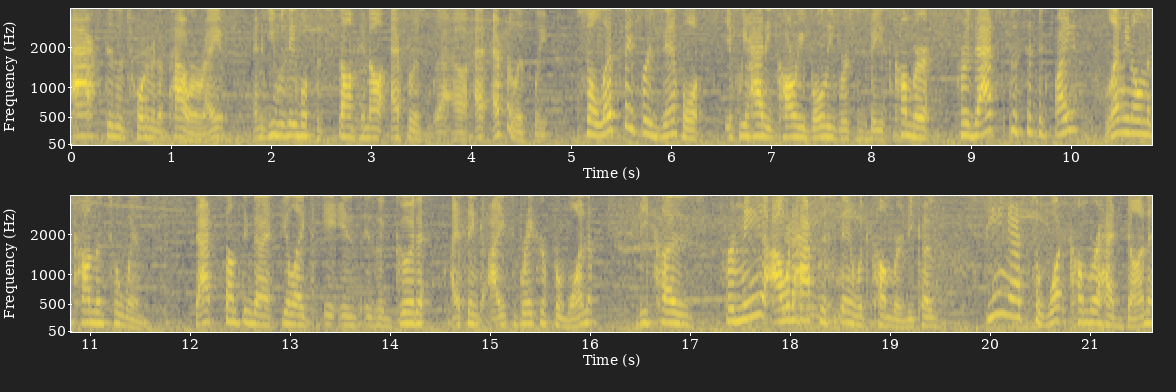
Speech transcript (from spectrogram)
after the Tournament of Power, right? And he was able to stomp him out effortlessly. Uh, effortlessly. So let's say, for example, if we had Ikari Broly versus Base Cumber, for that specific fight, let me know in the comments who wins. That's something that I feel like is, is a good, I think, icebreaker for one because for me, I would have to stand with Cumber because seeing as to what Cumber had done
